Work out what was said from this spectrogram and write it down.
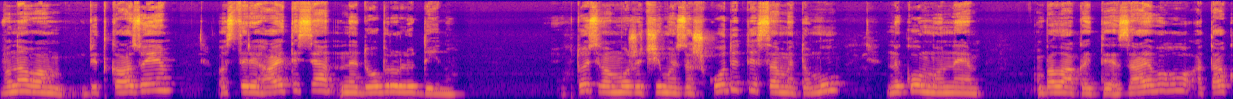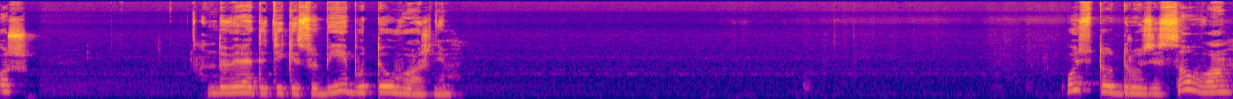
вона вам підказує, остерігайтеся недобру людину. Хтось вам може чимось зашкодити, саме тому нікому не балакайте зайвого, а також довіряйте тільки собі і будьте уважні. Ось тут, друзі, сова.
